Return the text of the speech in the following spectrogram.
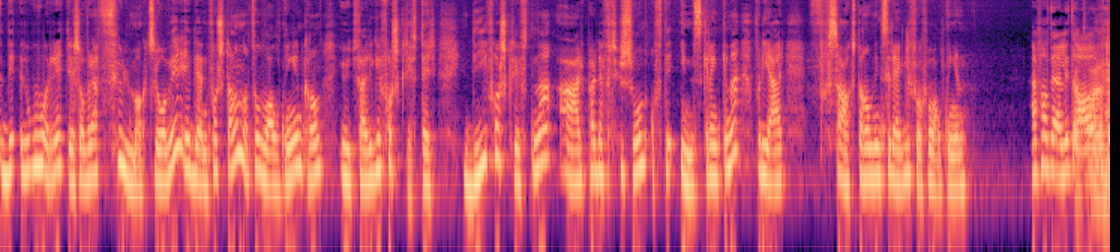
de, Våre rettighetslover er fullmaktslover i den forstand at forvaltningen kan utferdige forskrifter. De forskriftene er per definisjon ofte innskrenkende, for de er saksbehandlingsregler for forvaltningen. Her falt jeg litt av. Det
